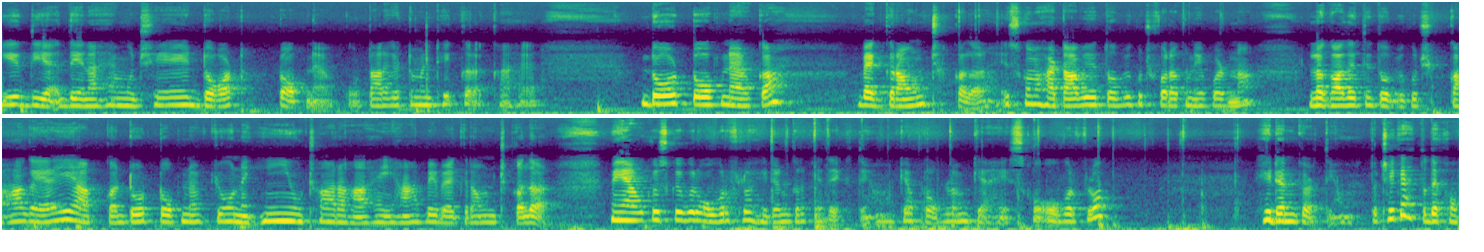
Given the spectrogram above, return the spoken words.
ये दिया, देना है मुझे डॉट टॉप नैव को। टारगेट तो मैंने ठीक कर रखा है। डॉट टॉप नैव का बैकग्राउंड कलर इसको मैं हटा भी तो भी कुछ फ़र्क नहीं पड़ना। लगा देते तो भी कुछ। कहाँ गया ये आपका? डॉट टॉप में क्यों नहीं उठा रहा है यहाँ पे बैकग्राउंड कलर मैं आपको इसके ऊपर ओवरफ्लो हिडन करके देखती हूँ। क्या प्रॉब्लम क्या है इसको? ओवरफ्लो हिडन करती हूँ। तो ठीक है? तो देखो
